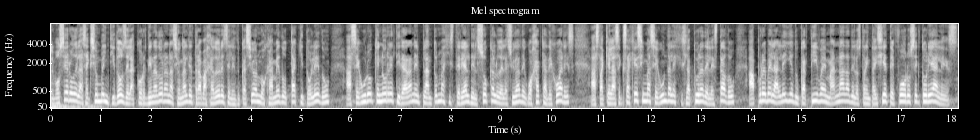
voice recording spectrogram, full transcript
El vocero de la sección 22 de la Coordinadora Nacional de Trabajadores de la Educación, Mohamed Otaki Toledo, aseguró que no retirarán el plantón magisterial del Zócalo de la ciudad de Oaxaca de Juárez hasta que la sexagésima segunda legislatura del Estado apruebe la ley educativa emanada de los 37 foros sectoriales.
